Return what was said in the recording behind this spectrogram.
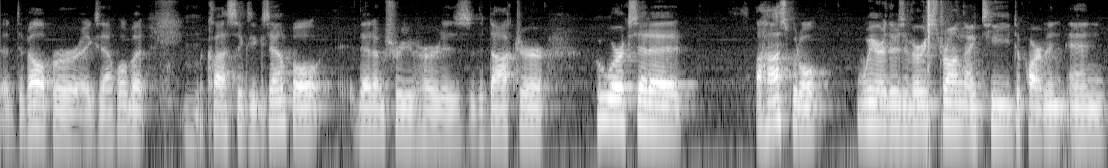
a developer example, but a classic example that I'm sure you've heard is the doctor who works at a a hospital where there's a very strong IT department and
